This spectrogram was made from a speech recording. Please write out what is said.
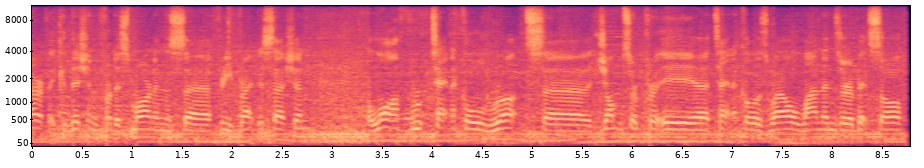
perfect condition for this morning's uh, free practice session. A lot of technical ruts, uh, jumps are pretty uh, technical as well, landings are a bit soft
